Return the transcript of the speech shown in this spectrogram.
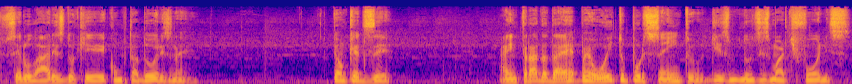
celulares do que computadores, né? Então quer dizer, a entrada da Apple é 8% de, nos smartphones.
